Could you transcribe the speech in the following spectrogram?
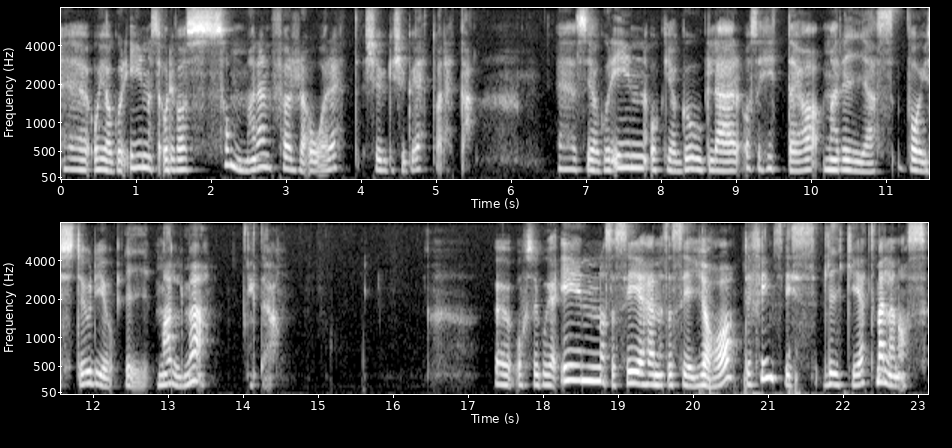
eh, och jag går in och, så, och det var sommaren förra året, 2021 var detta. Eh, så jag går in och jag googlar och så hittar jag Marias Voice Studio i Malmö. Hittar jag. Eh, och så går jag in och så ser jag henne och så ser jag, ja, det finns viss likhet mellan oss.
